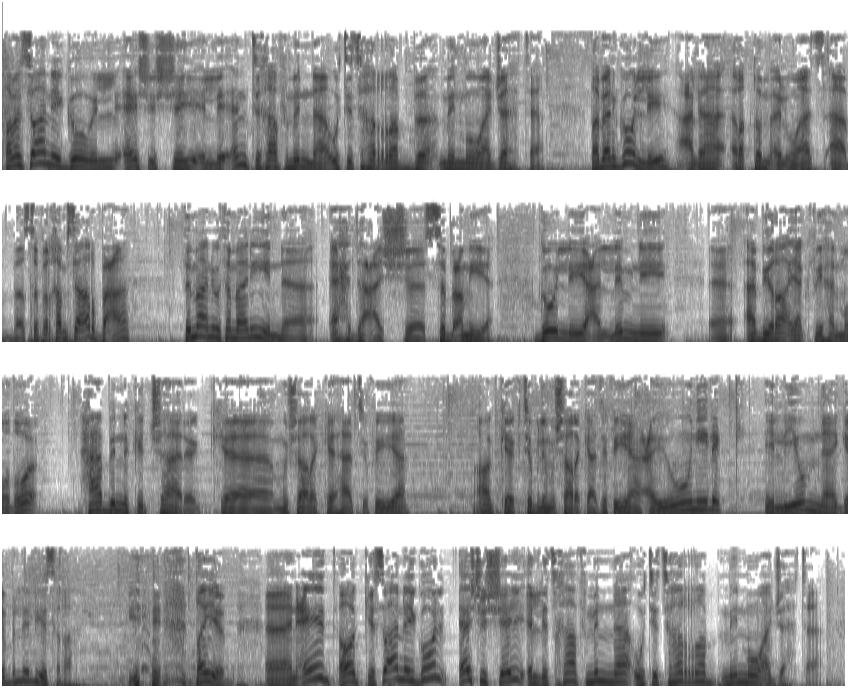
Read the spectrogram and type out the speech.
طبعا سؤال يقول إيش الشيء اللي أنت تخاف منه وتتهرب من مواجهته؟ طبعا قول لي على رقم الواتساب 054 88 11 700 قول لي علمني آه، أبي رأيك في هالموضوع. حاب إنك تشارك آه، مشاركة هاتفية. okay اكتب لي مشاركة هاتفية عيوني لك اليمنى قبل اليسرى. طيب آه نعيد. okay سؤالنا يقول إيش الشيء اللي تخاف منه وتتهرب من مواجهته؟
